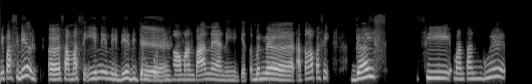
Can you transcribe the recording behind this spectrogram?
ini pasti dia, eee, sama si ini nih, dia dijemput Iya. sama mantannya nih, gitu. Bener, atau enggak pasti, "Guys, si mantan gue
